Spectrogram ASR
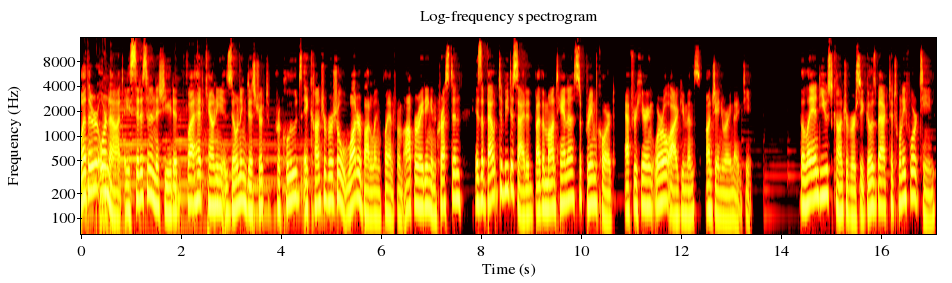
Whether or not a citizen initiated Flathead County zoning district precludes a controversial water bottling plant from operating in Creston is about to be decided by the Montana Supreme Court after hearing oral arguments on January 19th. The land use controversy goes back to 2014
